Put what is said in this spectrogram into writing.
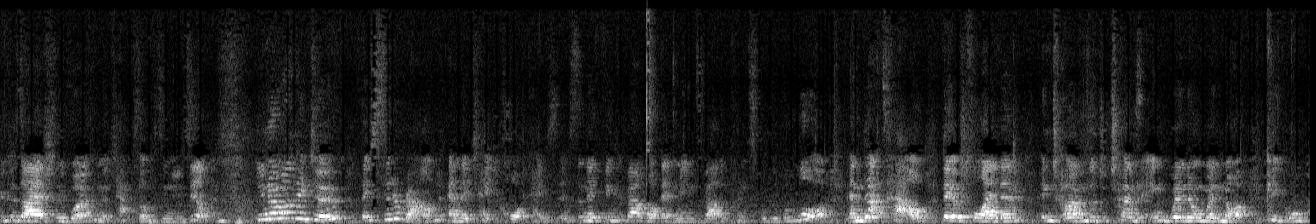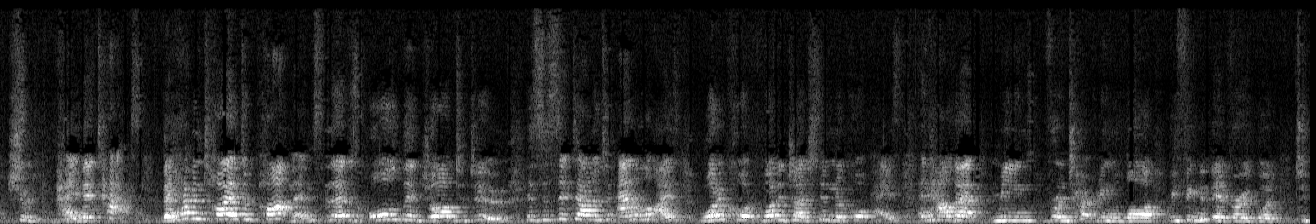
because I actually work in the tax office in New Zealand. You know what they do? They sit around and they take court cases and they think about what that means about the principles of the law. And that's how they apply them in terms of determining when and when not people should pay their tax. They have entire departments that is all their job to do is to sit down to analyse what a court, what a judge said in a court case and how that means for interpreting the law. We think that they're very good to,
